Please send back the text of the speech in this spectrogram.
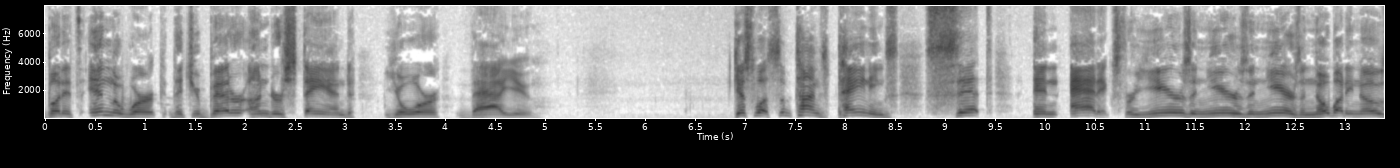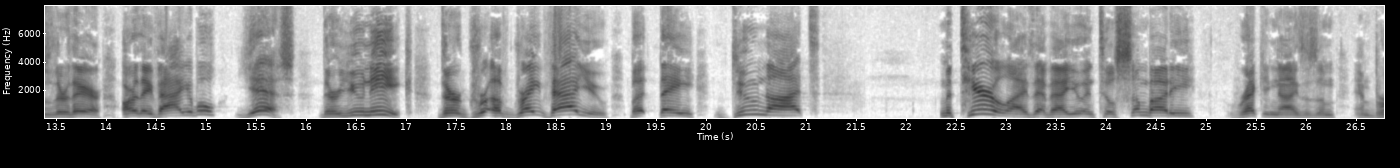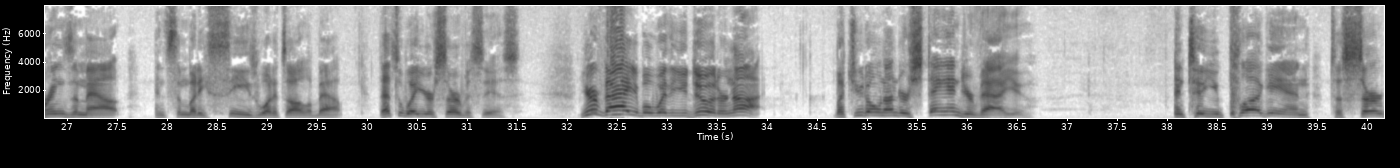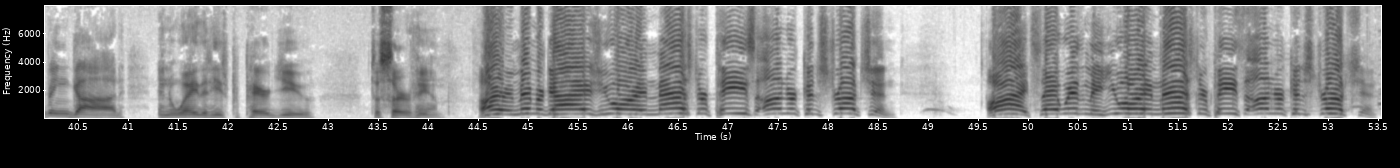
but it's in the work that you better understand your value. Guess what? Sometimes paintings sit in attics for years and years and years and nobody knows they're there. Are they valuable? Yes. They're unique. They're of great value, but they do not materialize that value until somebody recognizes them and brings them out and somebody sees what it's all about. That's the way your service is. You're valuable whether you do it or not, but you don't understand your value until you plug in to serving God in the way that He's prepared you to serve Him. All right, remember, guys, you are a masterpiece under construction. All right, say it with me. You are a masterpiece under construction.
